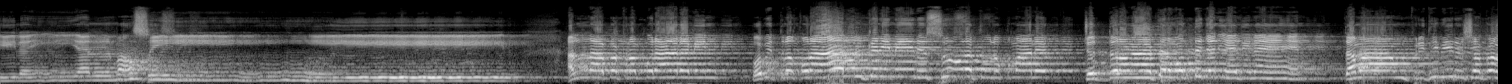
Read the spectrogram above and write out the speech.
إلي المصير আল্লাহ পাক রব্বুল আলামিন পবিত্র কোরআনুল কারীমের সূরাতুল লুকমানের 14 আয়াতের মধ্যে জানিয়ে দিলেন তাম পৃথিবীর সকল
